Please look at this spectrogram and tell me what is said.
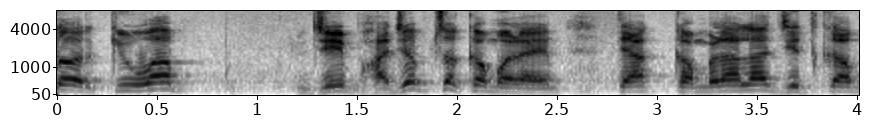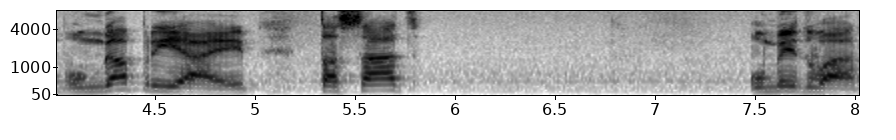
तर किंवा जे भाजपचं कमळ आहे त्या कमळाला जितका भुंगा प्रिय आहे तसाच उमेदवार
